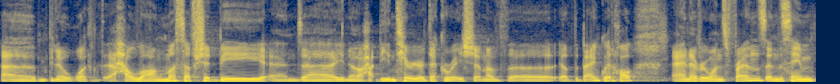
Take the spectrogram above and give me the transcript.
um, you know what, how long musaf should be, and uh, you know the interior decoration of the of the banquet hall, and everyone's friends. And the same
